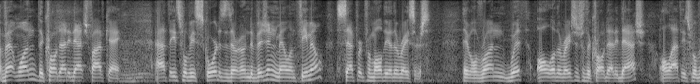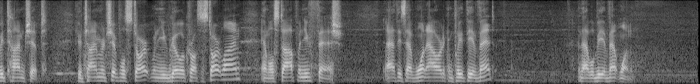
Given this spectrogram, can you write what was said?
Event one, the Crawdaddy Dash 5K. Athletes will be scored as their own division, male and female, separate from all the other racers. They will run with all other racers for the Crawdaddy Dash. All athletes will be time chipped. Your timer chip will start when you go across the start line and will stop when you finish. Athletes have one hour to complete the event, and that will be event one.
